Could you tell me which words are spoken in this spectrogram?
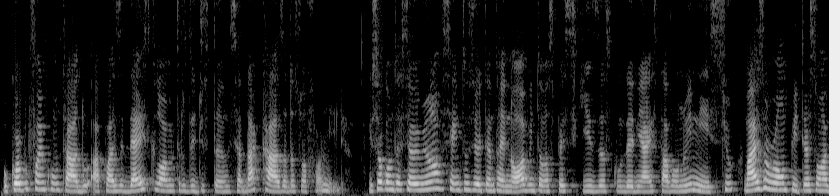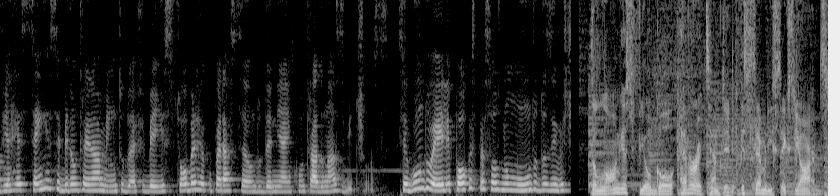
O corpo foi encontrado a quase 10 quilômetros de distância da casa da sua família. Isso aconteceu em 1989, então as pesquisas com DNA estavam no início, mas o Ron Peterson havia recém recebido um treinamento do FBI sobre a recuperação do DNA encontrado nas vítimas. Segundo ele, poucas pessoas no mundo dos investigadores. The longest field goal ever attempted is 76 yards.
